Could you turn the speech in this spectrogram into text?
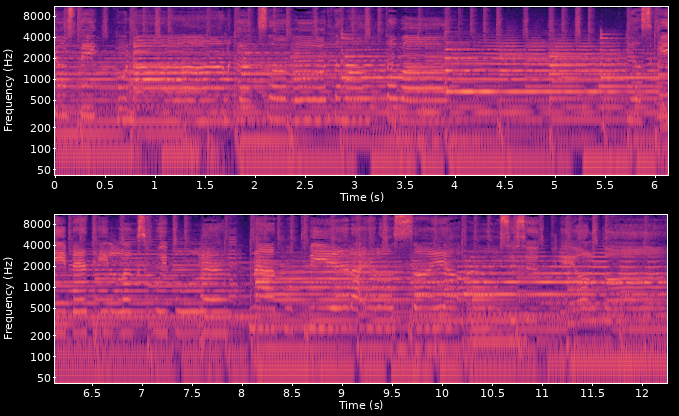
just ikkunaan, katso vuorta mahtavaa. Jos kiipeet illaksi huipulle, näet mut vielä elossa ja uusi sykli alkaa.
